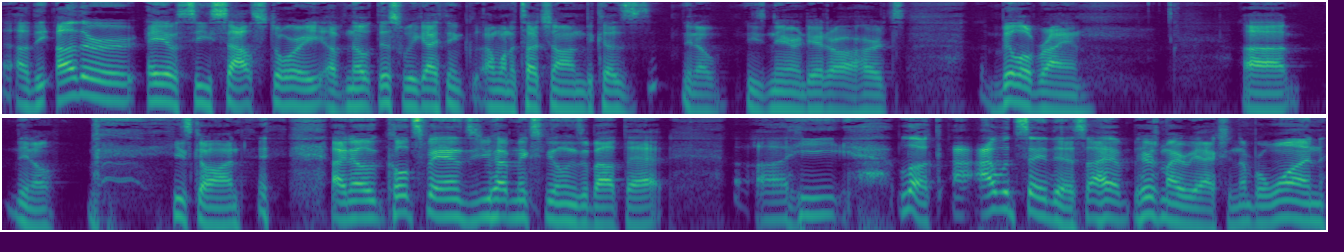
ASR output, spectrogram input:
Uh, the other AFC South story of note this week, I think I want to touch on because you know he's near and dear to our hearts. Bill O'Brien. Uh, you know, he's gone. I know Colts fans, you have mixed feelings about that. Uh, he look, I, I would say this. I have here's my reaction. Number one,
